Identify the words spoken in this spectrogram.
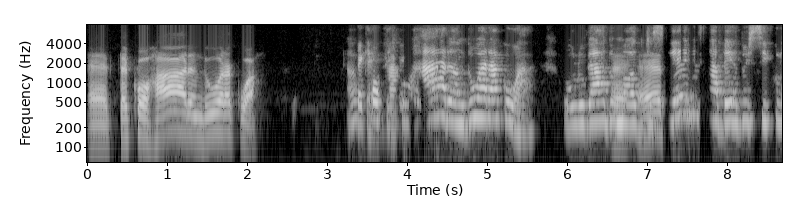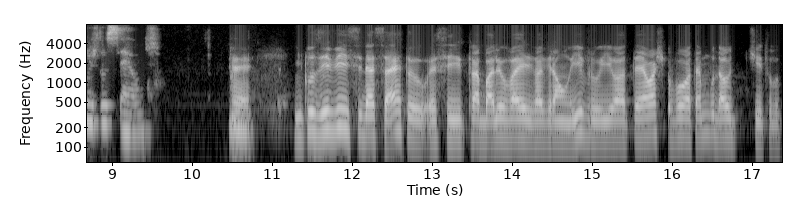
É Tecoharandu Aracuá. Ok, Tecoharandu Aracuá. O lugar do é, modo é... de ser e saber dos ciclos dos céus. É. Hum. Inclusive, se der certo, esse trabalho vai, vai virar um livro e eu até eu acho que eu vou até mudar o título,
